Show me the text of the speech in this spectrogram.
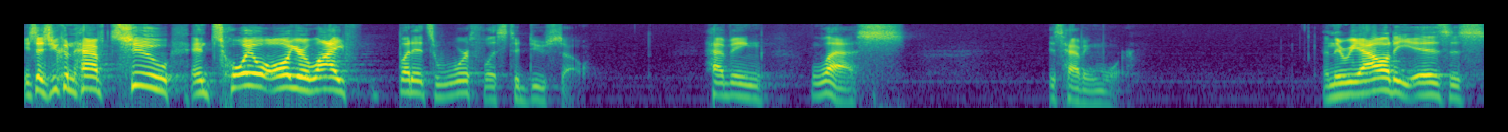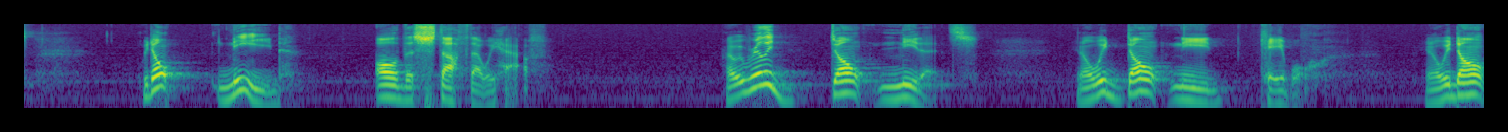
He says you can have two and toil all your life, but it's worthless to do so. Having less is having more. And the reality is is we don't need all this stuff that we have. Right? We really don't need it. You know, we don't need cable. You know, we don't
